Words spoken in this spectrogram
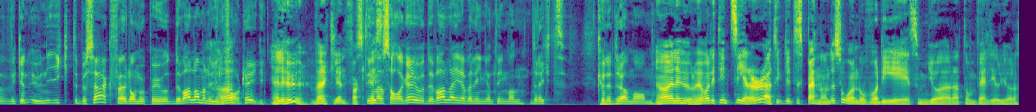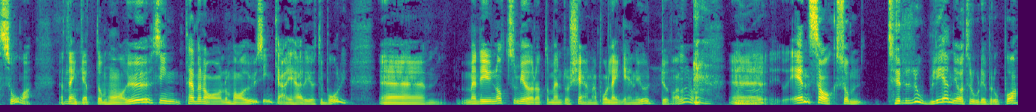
vilken unikt besök för dem uppe i Uddevalla om man nu gillar Ja. fartyg. Eller hur? Verkligen faktiskt. Stena Saga i Uddevalla är väl ingenting man direkt kunde drömma om. Ja, eller hur? Jag var lite intresserad av det här. Tyckte lite spännande så ändå vad det är som gör att de väljer att göra så. Jag Mm. tänker att de har ju sin terminal, de har ju sin kaj här i Göteborg. Eh, men det är ju något som gör att de ändå tjänar på att lägga en i Uddevalla då. Mm. Eh, en sak som troligen jag tror det beror på. Eh,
